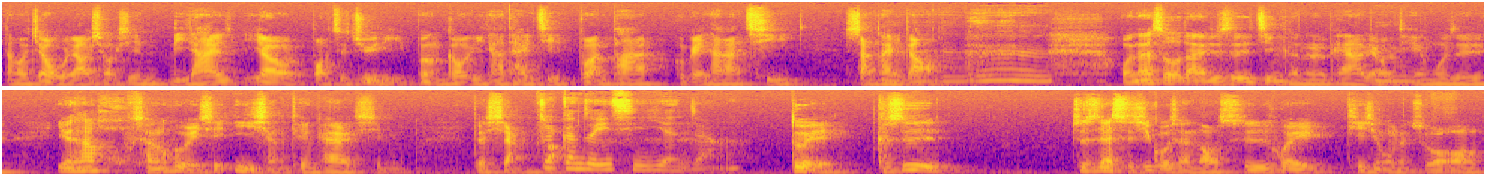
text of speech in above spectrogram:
然后叫我要小心，离他要保持距离，不能够离他太近，不然怕会被他的气伤害到。嗯嗯我那时候当然就是尽可能的陪他聊天，或是因为他常会有一一些异想天开的心的想法就，跟着一起演这样。对，可是就是在实习过程，老师会提醒我们说，哦，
